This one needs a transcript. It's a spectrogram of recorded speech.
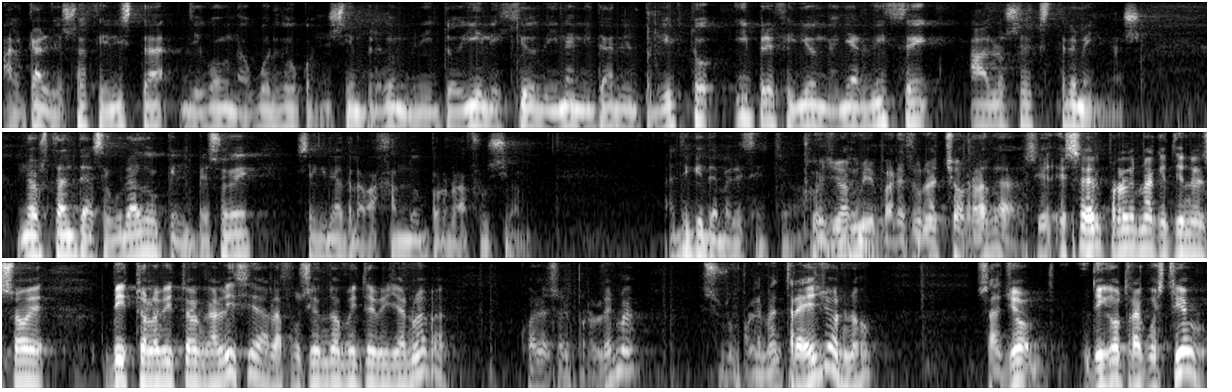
alcalde socialista, llegó a un acuerdo con siempre don Benito y eligió dinamitar el proyecto y prefirió engañar, dice, a los extremeños. No obstante, ha asegurado que el PSOE seguirá trabajando por la fusión. ¿A ti qué te parece esto? Pues yo a mí me parece una chorrada. Ese es el problema que tiene el PSOE, visto lo visto en Galicia, la fusión de Benito y Villanueva. ¿Cuál es el problema? Es un problema entre ellos, ¿no? Sea, yo digo otra cuestión.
